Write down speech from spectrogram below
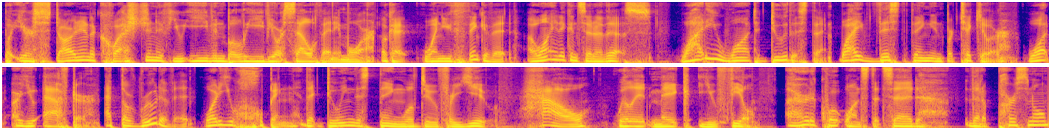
but you're starting to question if you even believe yourself anymore. Okay, when you think of it, I want you to consider this. Why do you want to do this thing? Why this thing in particular? What are you after? At the root of it, what are you hoping that doing this thing will do for you? How will it make you feel? I heard a quote once that said that a personal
